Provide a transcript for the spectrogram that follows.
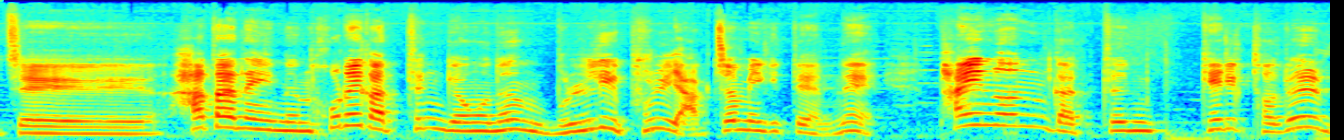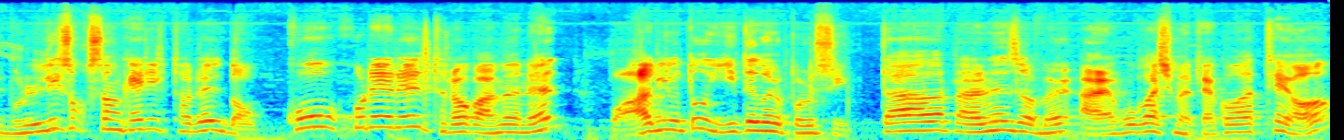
이제 하단에 있는 호레 같은 경우는 물리 불 약점이기 때문에 파이논 같은 캐릭터를 물리 속성 캐릭터를 넣고 호레를 들어가면은 와류도 이득을 볼 수 있다라는 점을 알고 가시면 될 것 같아요.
